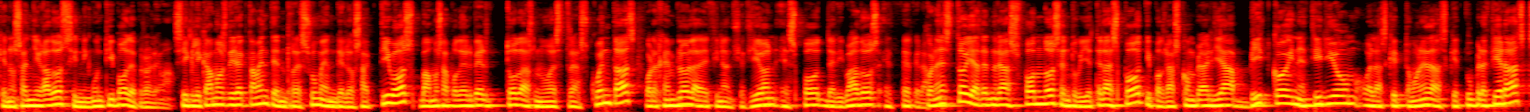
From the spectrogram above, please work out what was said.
que nos han llegado sin ningún tipo de problema. Si clicamos directamente en resumen de los activos, vamos a poder ver nuestras cuentas, por ejemplo, la de financiación, spot, derivados, etc. Con esto ya tendrás fondos en tu billetera spot y podrás comprar ya Bitcoin, Ethereum o las criptomonedas que tú prefieras,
